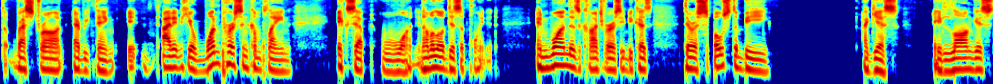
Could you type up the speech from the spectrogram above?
the restaurant, everything. It, I didn't hear one person complain except one. And I'm a little disappointed. And one, there's a controversy because there was supposed to be, I guess, a longest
